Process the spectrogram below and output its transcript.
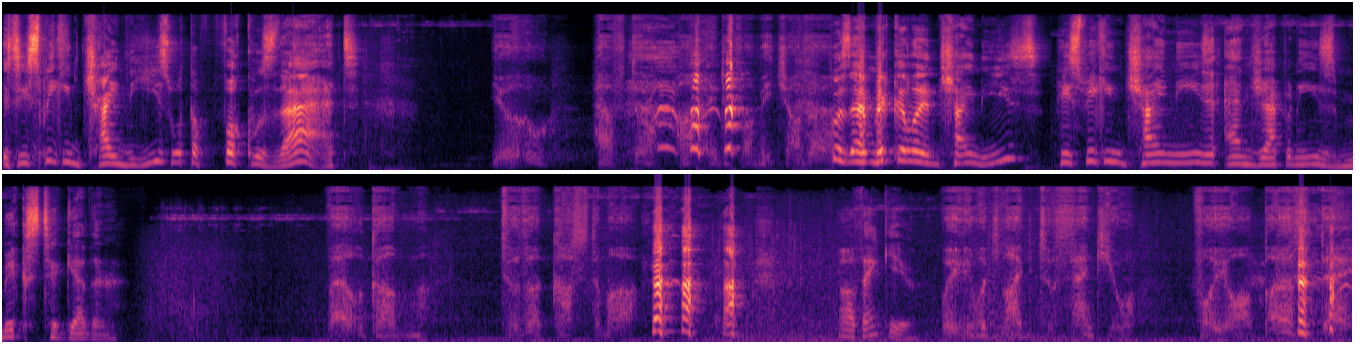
Is he speaking Chinese? What the fuck was that? You have to hide from each other. Was that Mikola in Chinese? He's speaking Chinese and Japanese mixed together. Welcome to the customer. Oh, thank you. We would like to thank you for your birthday.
